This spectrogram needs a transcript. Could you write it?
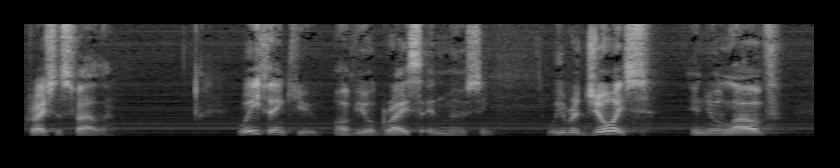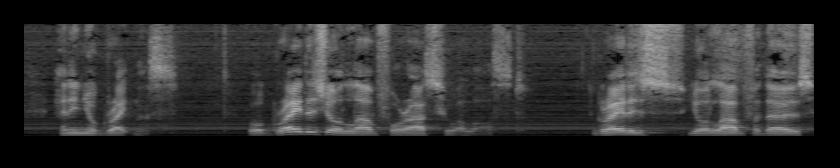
Gracious Father, we thank you of your grace and mercy. We rejoice in your love and in your greatness. For great is your love for us who are lost. Great is your love for those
